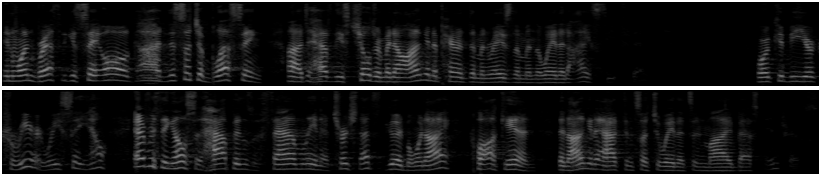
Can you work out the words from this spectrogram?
In one breath, we could say, oh, God, this is such a blessing uh, to have these children, but now I'm going to parent them and raise them in the way that I see fit. Or it could be your career, where you say, you know, everything else that happens with family and at church, that's good, but when I clock in, then I'm going to act in such a way that's in my best interest.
